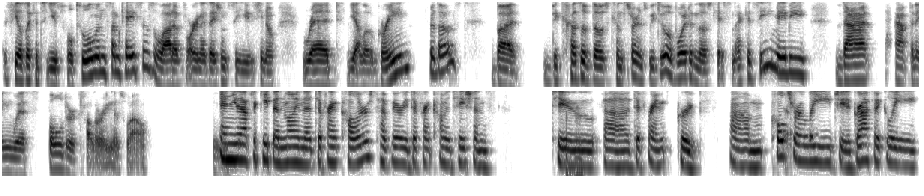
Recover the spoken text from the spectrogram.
it, feels like it's a useful tool in some cases. A lot of organizations use, you know, red, yellow, green for those. But because of those concerns, we do avoid in those cases. And I could see maybe that happening with folder coloring as well. And you have to keep in mind that different colors have very different connotations to mm-hmm. uh, different groups, um, culturally, yeah. geographically,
